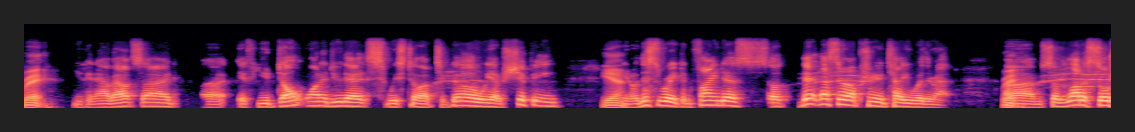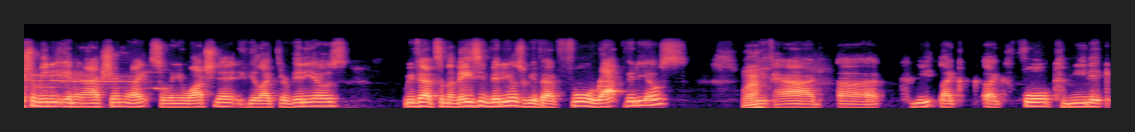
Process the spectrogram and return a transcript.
Right. You can have outside. Uh, if you don't want to do that, we still have to go. We have shipping. Yeah. You know, this is where you can find us. So th- that's their opportunity to tell you where they're at. Right. Um, so a lot of social media interaction, right? So when you're watching it, if you like their videos, we've had some amazing videos. We've had full rap videos. Wow. We've had uh, like like full comedic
